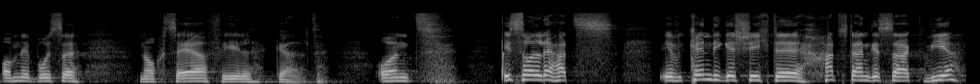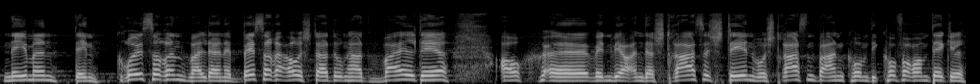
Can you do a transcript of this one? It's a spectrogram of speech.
Omnibusse noch sehr viel Geld. Und Isolde hat, ihr kennt die Geschichte, hat dann gesagt, wir nehmen den größeren, weil der eine bessere Ausstattung hat, weil der auch, äh, wenn wir an der Straße stehen, wo Straßenbahnen kommen, die Kofferraumdeckel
